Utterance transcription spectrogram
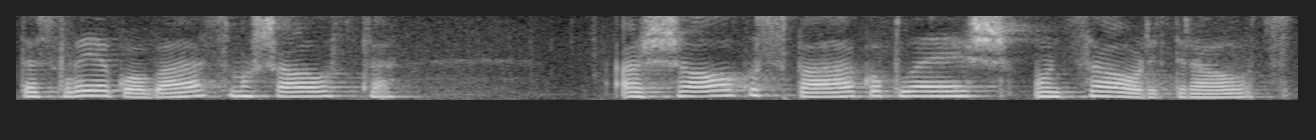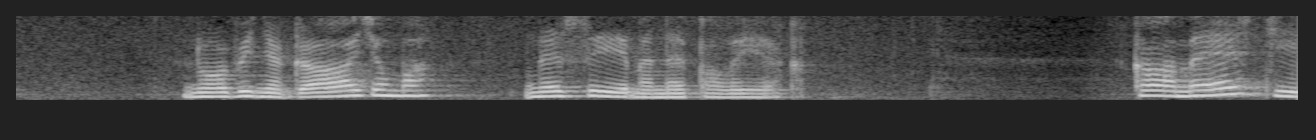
tas liego vēsmu šausta, ar šalku spēku plēš un cauri trauc no viņa gājuma nezīme nepaliek. Kā mērķī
